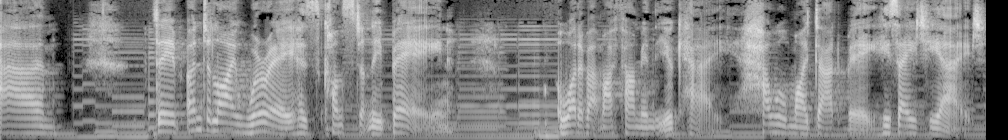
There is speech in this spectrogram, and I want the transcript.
Um, the underlying worry has constantly been what about my family in the UK? How will my dad be? He's 88.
